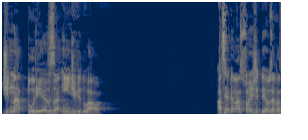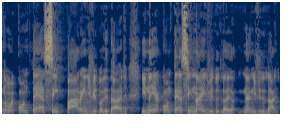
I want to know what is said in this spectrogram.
de natureza individual. As revelações de Deus, elas não acontecem para a individualidade e nem acontecem na individualidade, na individualidade.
